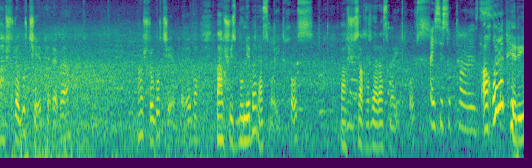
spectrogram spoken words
ბავშვი როგორც შეეფერება. ბავშვი როგორც შეეფერება. ბავშვის ბუნება რას მოითხოვს? ბავშვის აღზრდა რას მოითხოვს? აი სისუფთავეს. ა ყველაფერი.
